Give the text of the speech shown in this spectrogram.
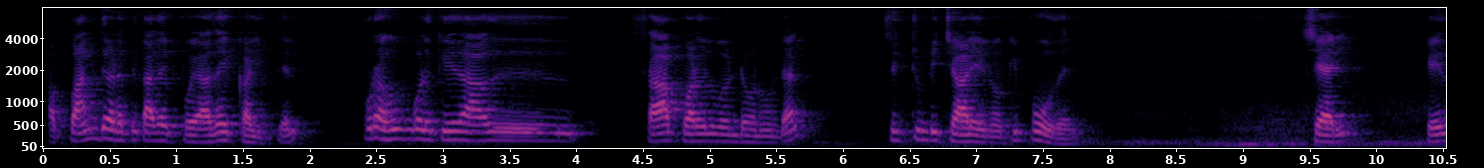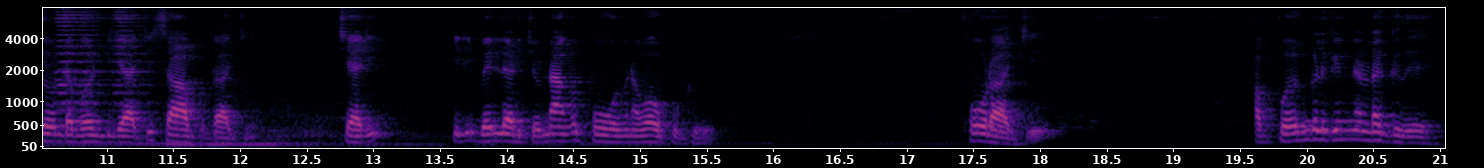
அப்போ அந்த இடத்துக்கு அதை போய் அதை கழித்தல். பிறகு உங்களுக்கு ஏதாவது சாப்பாடுகள் வேண்டும் என்றால் சிற்றுண்டி சாலையை நோக்கி போதல். சரி. ஏதோ ஒன்றை வேண்டியாச்சு சாப்பிட்டாச்சு. சரி. இனி பெல் அடித்தோம் நாங்கள் போவோம் நம்ம வகுப்புக்கு. போடாச்சு அப்போ எங்களுக்கு என்ன நடக்குது?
